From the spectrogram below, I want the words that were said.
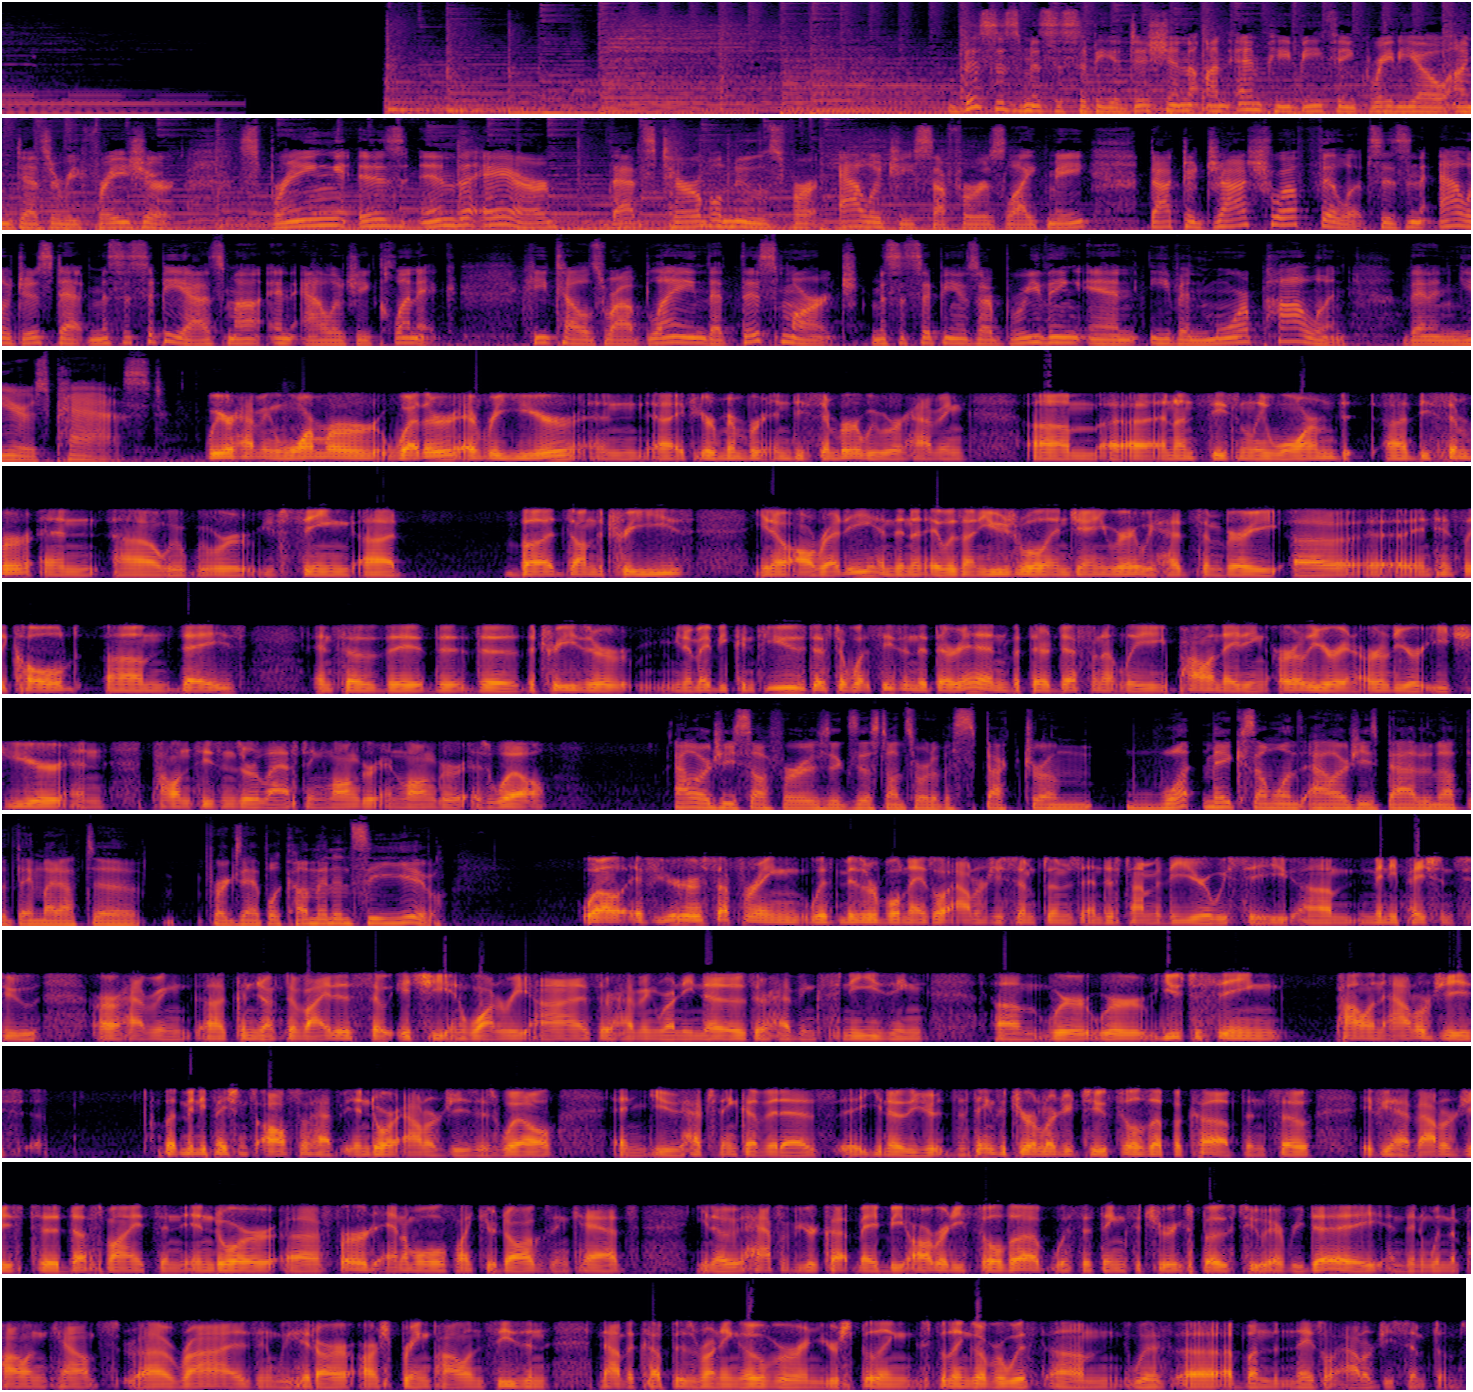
This is Mississippi Edition on MPB Think Radio. I'm Desiree Frazier. Spring is in the air. That's terrible news for allergy sufferers like me. Dr. Joshua Phillips is an allergist at Mississippi Asthma and Allergy Clinic. He tells Rob Lane that this March, Mississippians are breathing in even more pollen than in years past we are having warmer weather every year, and uh, if you remember, in December we were having um, uh, an unseasonably warmed uh, December, and uh, we, we were seeing uh, buds on the trees, you know, already. And then it was unusual in January. We had some very uh, intensely cold um, days, and so the, the the the trees are you know maybe confused as to what season that they're in, but they're definitely pollinating earlier and earlier each year, and pollen seasons are lasting longer and longer as well allergy sufferers exist on sort of a spectrum. What makes someone's allergies bad enough that they might have to, for example, come in and see you? Well, if you're suffering with miserable nasal allergy symptoms, and this time of the year we see um, many patients who are having uh, conjunctivitis, so itchy and watery eyes, they're having runny nose, they're having sneezing. Um, we're we're used to seeing pollen allergies but many patients also have indoor allergies as well and you have to think of it as uh, you know the things that you're allergic to fills up a cup and so if you have allergies to dust mites and indoor uh, furred animals like your dogs and cats you know half of your cup may be already filled up with the things that you're exposed to every day and then when the pollen counts uh, rise and we hit our, our spring pollen season now the cup is running over and you're spilling spilling over with um, with uh, abundant nasal allergy symptoms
